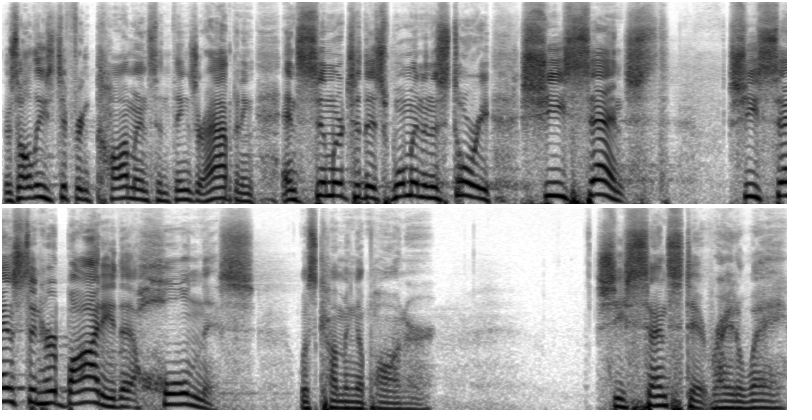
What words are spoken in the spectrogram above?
There's all these different comments and things are happening. And similar to this woman in the story, she sensed, she sensed in her body that wholeness was coming upon her. She sensed it right away.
